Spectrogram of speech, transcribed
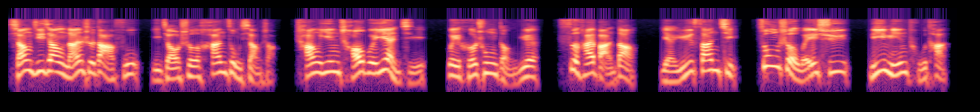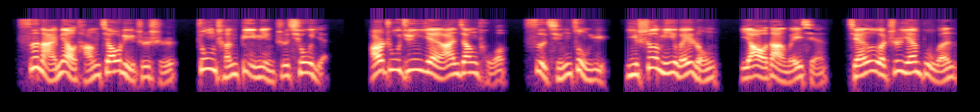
降即将南士大夫以骄奢憨纵向上。常因朝贵宴集，为何冲等曰：“四海板荡，掩于三季，宗社为虚，黎民涂炭。此乃庙堂焦虑之时，忠臣毙命之秋也。而诸君宴安江陀，肆情纵欲，以奢靡为荣，以傲诞为贤，简恶之言不闻，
